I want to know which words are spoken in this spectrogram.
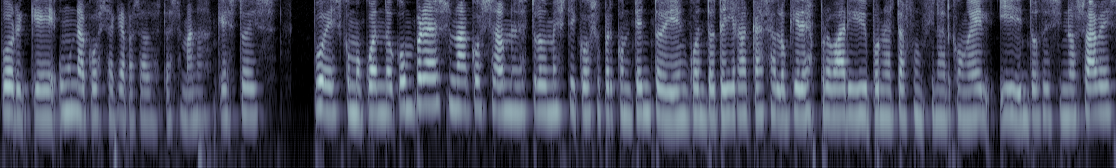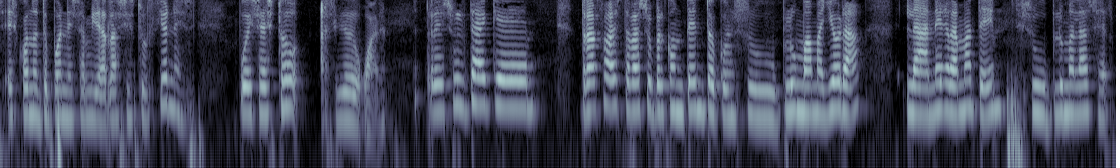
porque una cosa que ha pasado esta semana, que esto es pues como cuando compras una cosa, un electrodoméstico súper contento y en cuanto te llega a casa lo quieres probar y ponerte a funcionar con él y entonces si no sabes es cuando te pones a mirar las instrucciones. Pues esto ha sido igual. Resulta que Rafa estaba súper contento con su pluma mayora, la negra mate, su pluma láser,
